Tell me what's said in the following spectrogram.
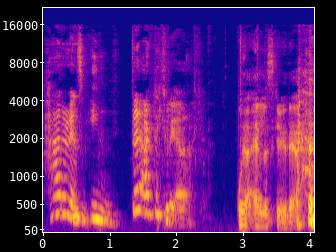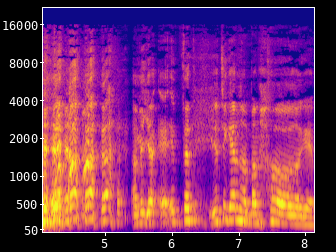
Här är det en som inte artikulerar. Och jag älskar ju det. ja, men jag, eh, för att jag tycker ändå att man hör eh,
